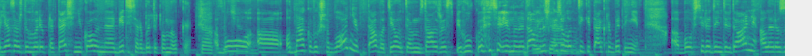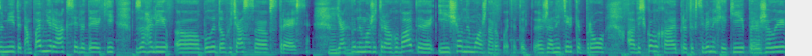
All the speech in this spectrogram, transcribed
я завжди говорю про те, що ніколи не бійтеся робити помилки. Так, Або а, однакових шаблонів, да, от я от я вам зараз пігулку чарівно не дам, не скажу, от тільки так робити. Ні. Або всі люди індивідуальні, але розуміти там певні реакції людей, які взагалі е, були довгий час е, в стресі, як вони можуть реагувати і що не можна робити. Тут вже не тільки про а, військових, а й про тих цивільних, які пережили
